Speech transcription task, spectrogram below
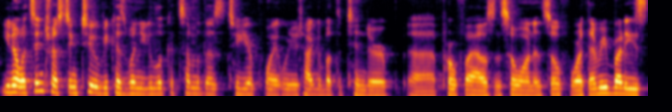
You know, it's interesting too because when you look at some of those, to your point, when you're talking about the Tinder uh, profiles and so on and so forth, everybody's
